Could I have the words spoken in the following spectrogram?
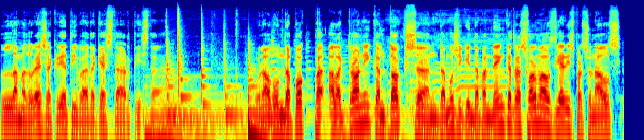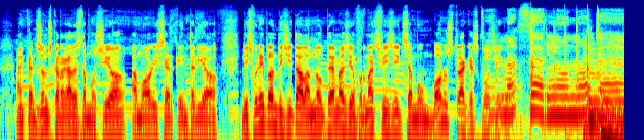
la maduresa creativa d'aquesta artista. Un àlbum de pop electrònic amb tocs eh, de música independent que transforma els diaris personals en cançons carregades d'emoció, amor i cerca interior. Disponible en digital amb nou temes i en formats físics amb un bonus track exclusiu. Hacerlo notar.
